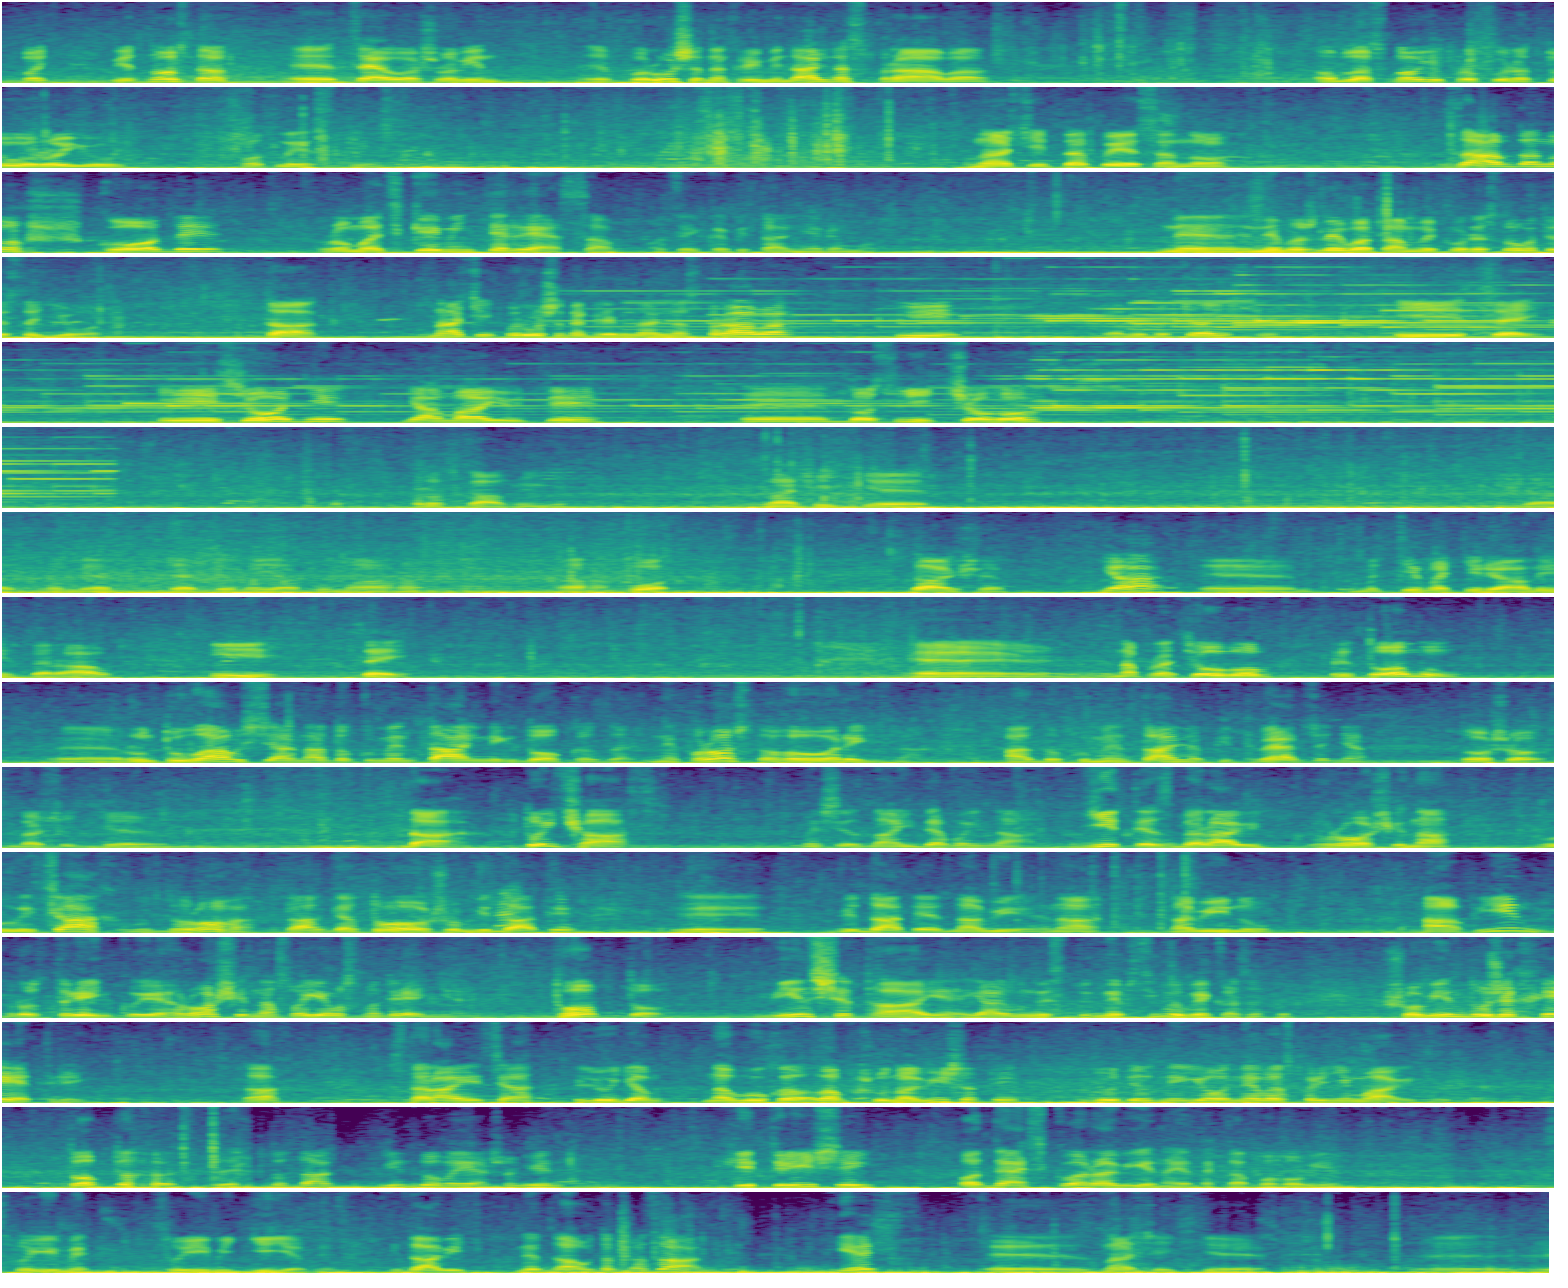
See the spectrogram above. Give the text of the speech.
відносно е, цього, що він е, порушена кримінальна справа обласною прокуратурою. От листи. Значить, написано, завдано шкоди громадським інтересам, оцей капітальний ремонт. Не, неможливо там використовувати стадіон. Так, значить, порушена кримінальна справа і я вибачаюся, і цей. І сьогодні я маю йти е, до слідчого. Розказую. Значить, е, зараз, момент, де це моя бумага. Ага, от. Далі. Я е, ті матеріали збирав і цей е, напрацьовував, при тому е, ґрунтувався на документальних доказах. Не просто говорить, а документальне підтвердження того, що значить, е, да, в той час, ми всі знаємо, йде війна. Діти збирають гроші на вулицях, дорогах, так, для того, щоб віддати, е, віддати на, на, на війну. А він розтринькує гроші на своє усмотрення. Тобто він вважає, я не, не всі виказати, що він дуже хитрий. Так? Старається людям на вуха лапшу навішати, люди його не восприймають. Уже. Тобто, то так, він думає, що він хитріший одеського равіна, я така поговір, своїми, своїми діями. І навіть не дав доказати. Є, е, значить, е, е,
